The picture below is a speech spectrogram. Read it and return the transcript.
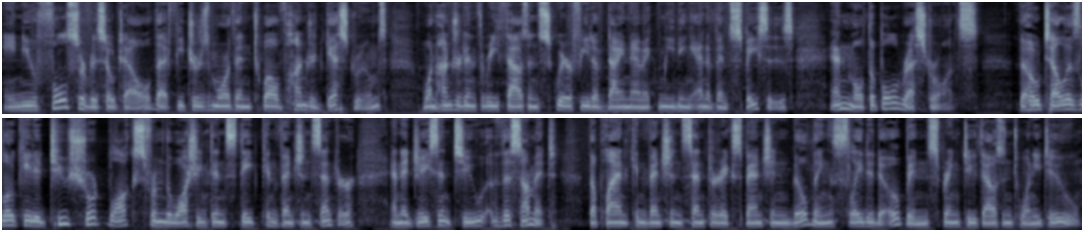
a new full service hotel that features more than 1,200 guest rooms, 103,000 square feet of dynamic meeting and event spaces, and multiple restaurants. The hotel is located two short blocks from the Washington State Convention Center and adjacent to The Summit, the planned convention center expansion building slated to open spring 2022.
